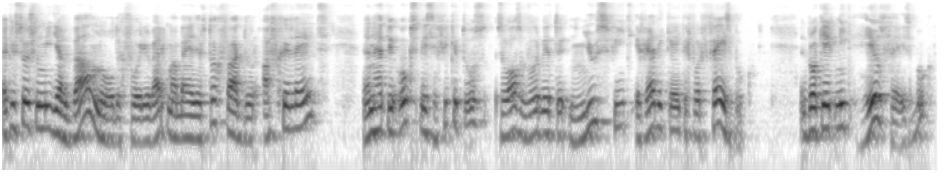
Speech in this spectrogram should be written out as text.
Heb je social media wel nodig voor je werk, maar ben je er toch vaak door afgeleid, dan heb je ook specifieke tools, zoals bijvoorbeeld de Newsfeed Eradicator voor Facebook. Het blokkeert niet heel Facebook,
